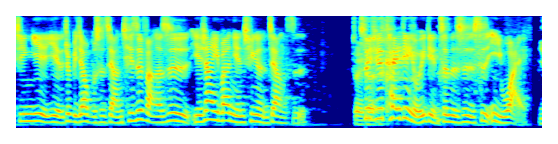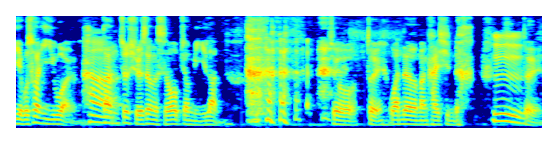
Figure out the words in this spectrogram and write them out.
兢业业的，就比较不是这样。其实反而是也像一般年轻人这样子。对，所以其实开店有一点真的是 是意外，也不算意外，但就学生的时候比较糜烂，就对玩得蛮开心的，嗯，对，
